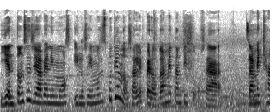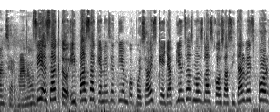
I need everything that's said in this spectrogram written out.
Y entonces ya venimos y lo seguimos discutiendo, ¿sale? Pero dame tantito, o sea, dame chance, hermano. Sí, exacto. Y pasa que en ese tiempo, pues sabes que ya piensas más las cosas y tal vez por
